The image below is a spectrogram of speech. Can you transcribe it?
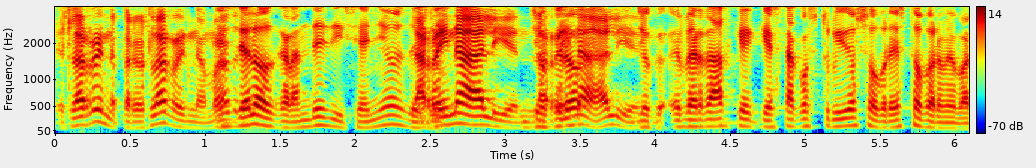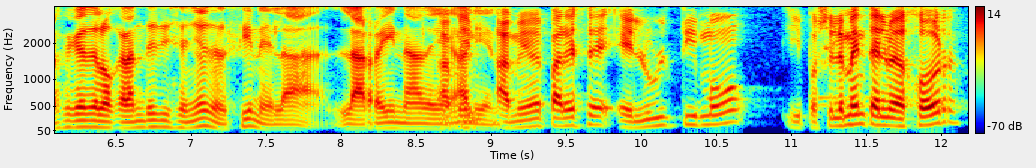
es la reina, pero es la reina madre. Es de los grandes diseños. de- La reina alien, Yo la creo- reina alien. yo- es verdad que, que está construido sobre esto, pero me parece que es de los grandes diseños del cine, la, la reina de a, mí, Alien. a mí me parece el último y posiblemente el mejor.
